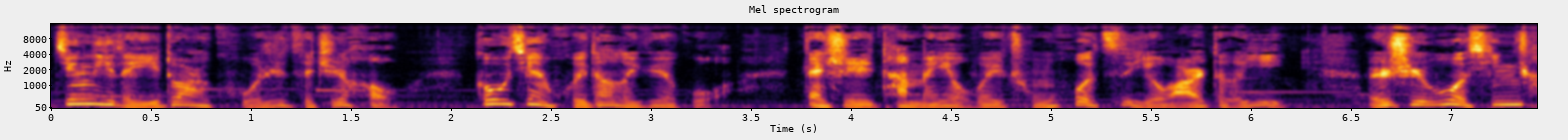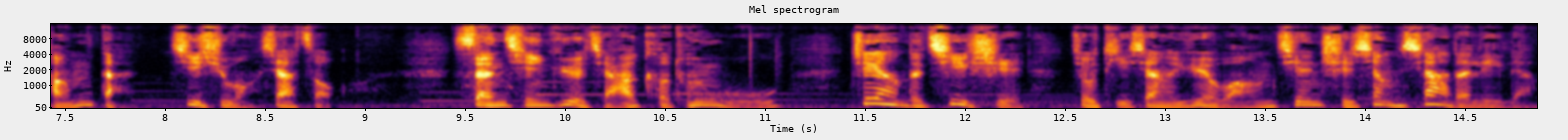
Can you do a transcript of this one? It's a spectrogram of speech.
经历了一段苦日子之后，勾践回到了越国，但是他没有为重获自由而得意，而是卧薪尝胆，继续往下走。三千越甲可吞吴，这样的气势就体现了越王坚持向下的力量。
